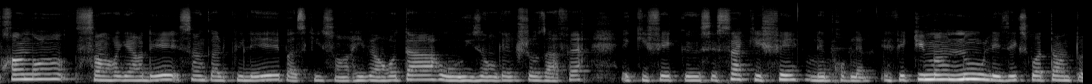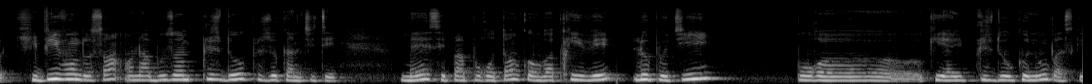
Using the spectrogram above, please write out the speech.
prendre sans regarder, sans calculer, parce qu'ils sont arrivés en retard ou ils ont quelque chose à faire et qui fait que c'est ça qui fait les problèmes. Effectivement, nous, les exploitantes qui vivons de ça, on a besoin plus d'eau, plus de quantité. Mais c'est pas pour autant qu'on va priver le petit pour euh, qu'il ait plus d'eau que nous, parce que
